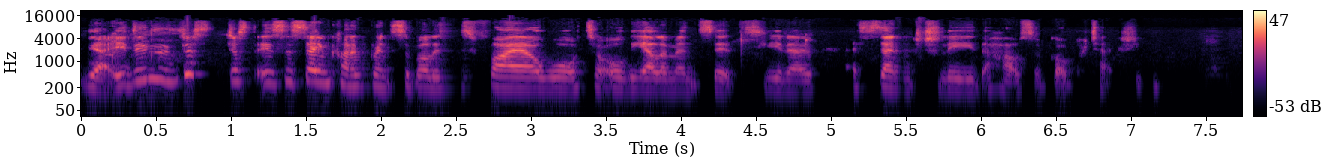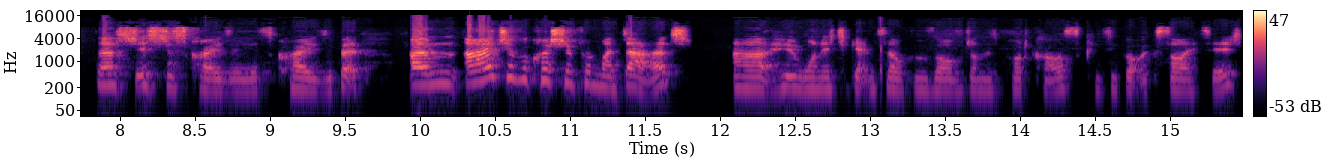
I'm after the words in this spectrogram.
yeah it is just just it's the same kind of principle it's fire water all the elements it's you know essentially the house of god protects you That's it's just crazy. It's crazy. But um, I actually have a question from my dad, uh, who wanted to get himself involved on this podcast because he got excited.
